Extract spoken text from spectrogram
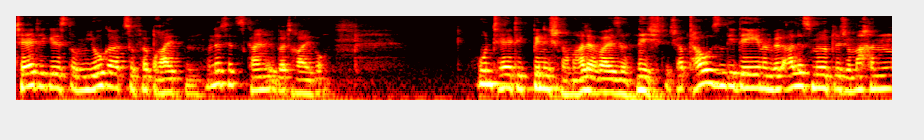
tätig ist, um Yoga zu verbreiten. Und das ist jetzt keine Übertreibung. Untätig bin ich normalerweise nicht. Ich habe tausend Ideen und will alles Mögliche machen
